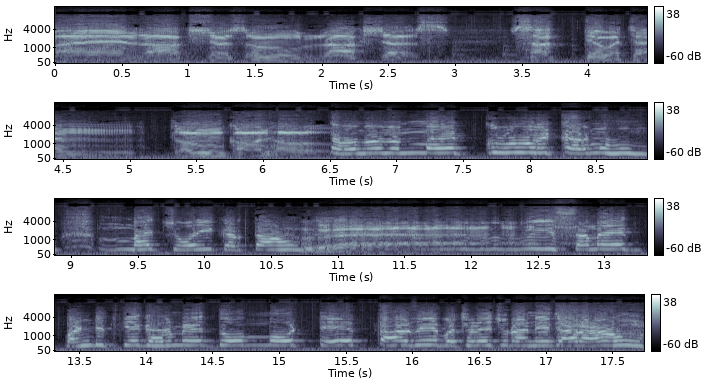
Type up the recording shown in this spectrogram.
मैं राक्षस हूँ राक्षस। सत्य वचन तुम कौन हो? मैं क्रूर कर्म हूँ मैं चोरी करता हूँ। इस समय पंडित के घर में दो मोटे ताजे बछड़े चुराने जा रहा हूँ।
